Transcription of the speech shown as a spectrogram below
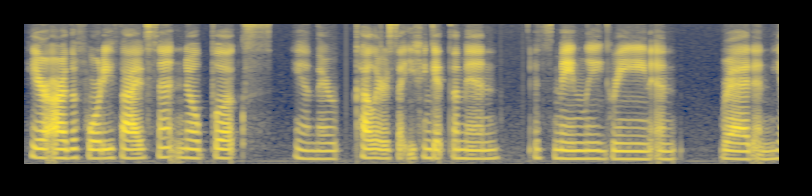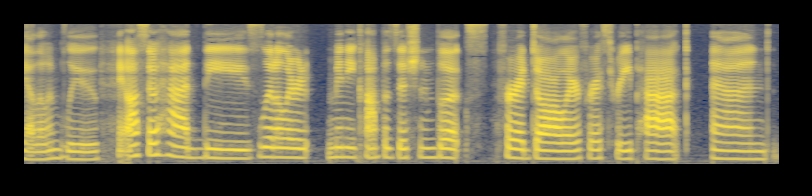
Here are the 45 cent notebooks and their colors that you can get them in. It's mainly green and red and yellow and blue. They also had these littler mini composition books for a dollar for a three pack, and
